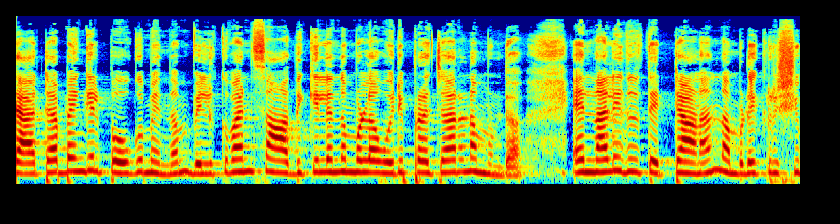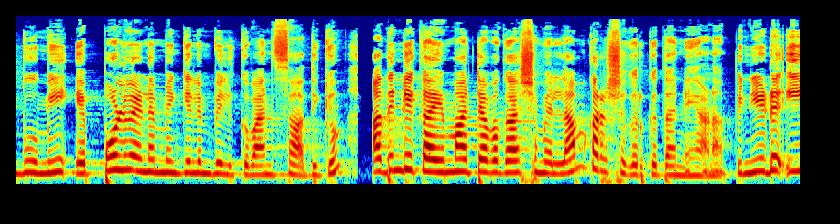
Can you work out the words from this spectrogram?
ഡാറ്റാ ബാങ്കിൽ പോകുമെന്നും വിൽക്കുവാൻ സാധിക്കില്ലെന്നുമുള്ള ഒരു പ്രചാരണമുണ്ട്. എന്നാൽ ഇത് തെറ്റാണ്. നമ്മുടെ കൃഷിഭൂമി എപ്പോൾ വേണമെങ്കിലും വിൽക്കുവാൻ സാധിക്കും. അതിന്റെ കൈമാറ്റാവകാശമെല്ലാം കർഷകർക്ക് തന്നെയാണ്. പിന്നീട് ഈ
